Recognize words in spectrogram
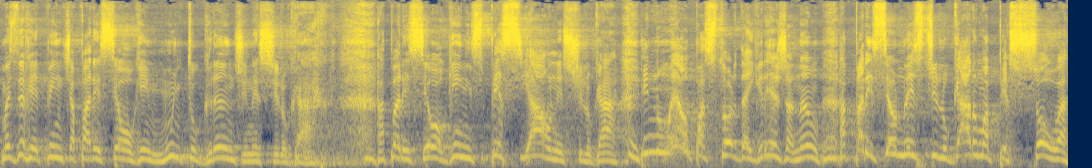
mas de repente apareceu alguém muito grande nesse lugar, apareceu alguém especial neste lugar, e não é o pastor da igreja, não, apareceu neste lugar uma pessoa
